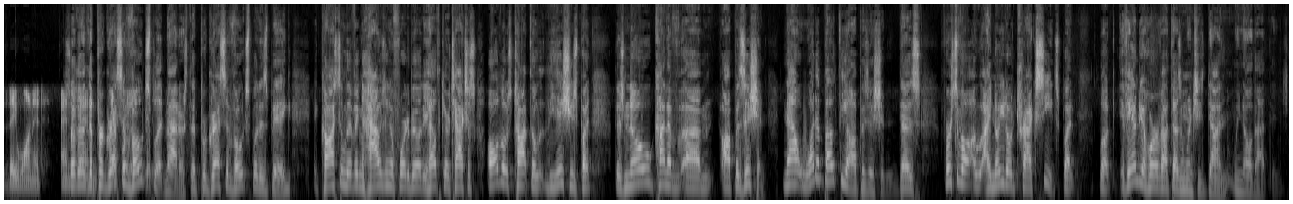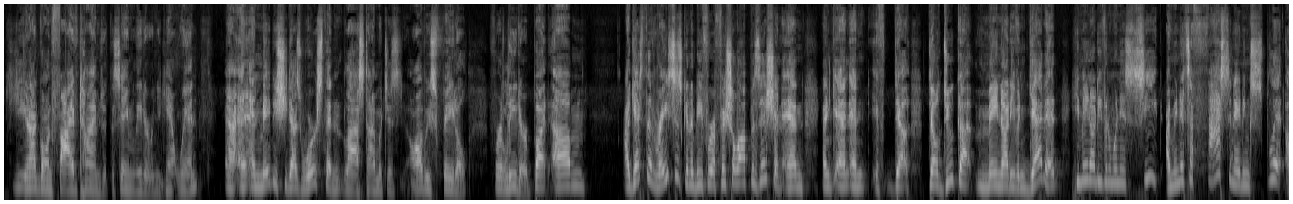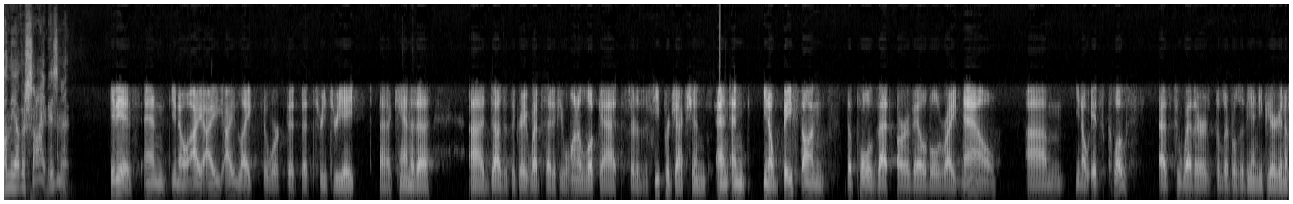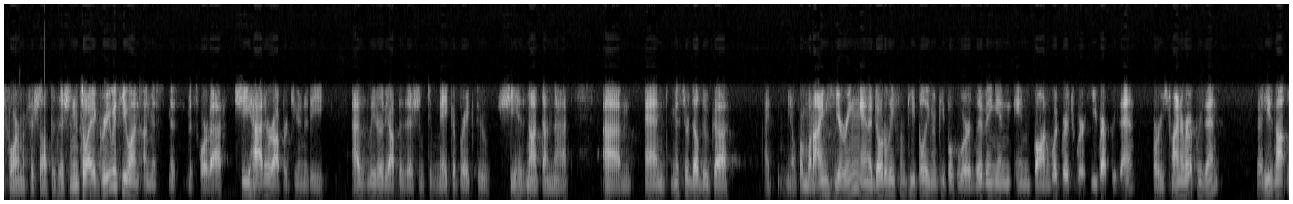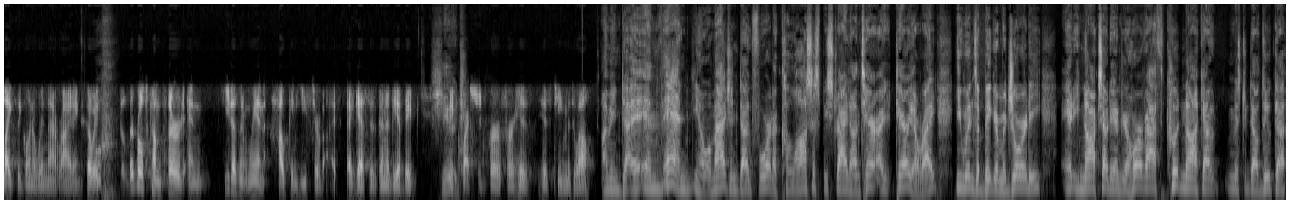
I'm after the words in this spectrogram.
they wanted. And, so the, the progressive vote split matters. The progressive vote split is big. Cost of living, housing affordability, healthcare, taxes, all those top the, the issues, but there's no kind of um, opposition. Now, what about the opposition? Does first of all, I know you don't track seats, but look, if Andrea Horwath doesn't win, she's done. We know that. You're not going five times with the same leader when you can't win. Uh, and, and maybe she does worse than last time, which is always fatal for a leader. But um, I guess the race is going to be for official opposition, and and and and if Del, Del Duca may not even get it, he may not even win his seat. I mean, it's a fascinating split on the other side, isn't it? It is, and you know, I I, I like the work that that three three eight uh, Canada uh, does. It's a great website if you want to look at sort of the seat projections, and and you know, based on the polls that are available right now, um, you know, it's close as to whether the Liberals or the NDP are going to form official opposition. And so I agree with you on on Miss Miss, Miss Horwath. She had her opportunity as leader of the opposition to make a breakthrough. She has not done that. Um, and Mr. Del Duca, I, you know, from what I'm hearing anecdotally from people, even people who are living in in Vaughan Woodbridge, where he represents or he's trying to represent, that he's not likely going to win that riding. So if the Liberals come third and he doesn't win, how can he survive? I guess is going to be a big, Huge. big question for for his his team as well. I mean, and then you know, imagine Doug Ford, a colossus bestride Ontario, right? He wins a bigger majority, and he knocks out Andrea Horwath. Could knock out Mr. Del Duca.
